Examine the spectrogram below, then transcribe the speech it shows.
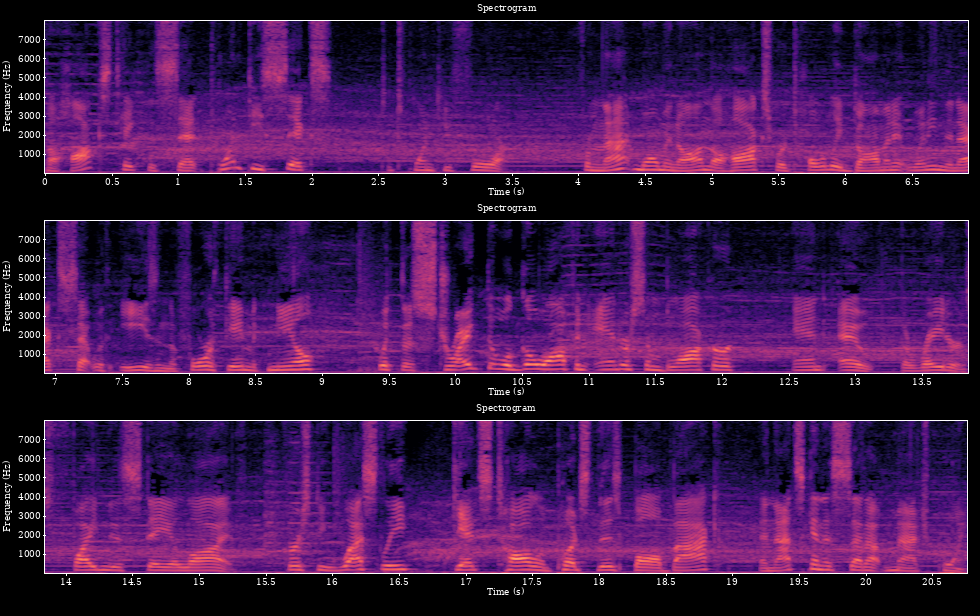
the Hawks take the set 26 to 24. From that moment on, the Hawks were totally dominant, winning the next set with ease. In the fourth game, McNeil with the strike that will go off an Anderson blocker and out. The Raiders fighting to stay alive. Christy Wesley gets tall and puts this ball back, and that's going to set up match point.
